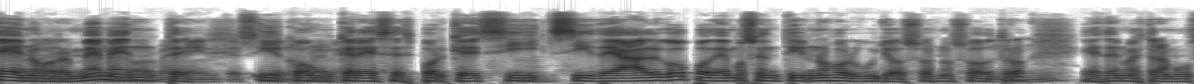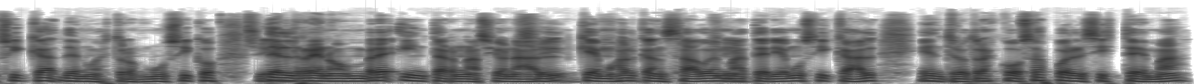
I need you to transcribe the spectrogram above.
enormemente, enormemente, sí, y con creces, porque si, si de algo podemos sentirnos orgullosos nosotros, es de nuestra música, de nuestros músicos, sí. del renombre internacional Sí, que hemos alcanzado en materia musical, entre otras cosas por el sistema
